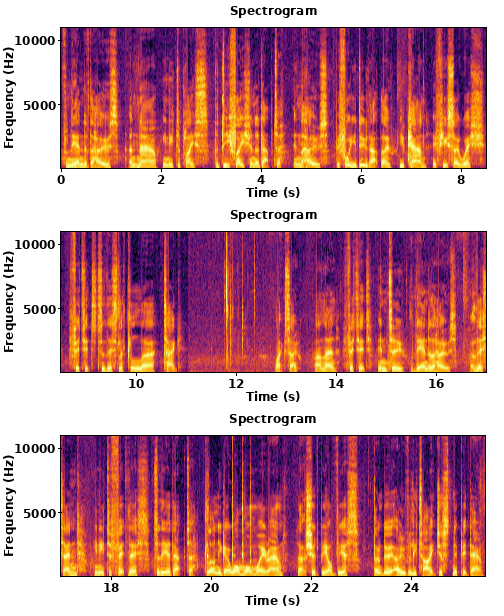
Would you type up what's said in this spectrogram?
from the end of the hose and now you need to place the deflation adapter in the hose. Before you do that though, you can, if you so wish, fit it to this little uh, tag, like so, and then fit it into the end of the hose. At this end, you need to fit this to the adapter. It'll only go on one way round. That should be obvious. Don't do it overly tight, just snip it down.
